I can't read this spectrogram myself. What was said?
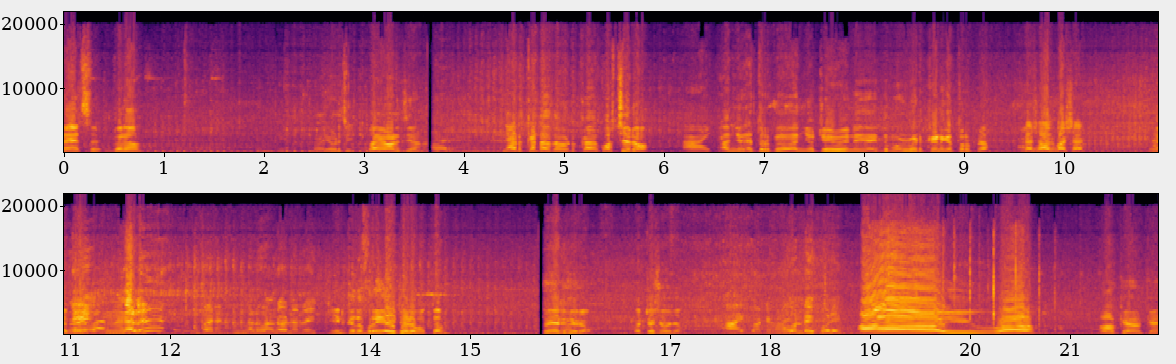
മാത്സ് ഇവനോ? ബയോളജി ബയോളജിയാണ് ഞാൻ എടുക്കട്ടെ അത് എടുക്ക കുറച്ച് തരുമോ അഞ്ഞൂ എത്ര റുപ്യ? അഞ്ഞൂറ്റി എഴുപതിന് ഇത് മുഴുവൻ എടുക്കണെങ്കിൽ എത്ര റുപ്യ? അല്ല ഷാൽ മാഷേ. എനിക്കിത് ഫ്രീ ആയിട്ട് തരാം മൊത്തം? ഫ്രീ ആയിട്ട് തരുമോ ഒറ്റ ചോദ്യം. ഓക്കെ ഓക്കെ.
